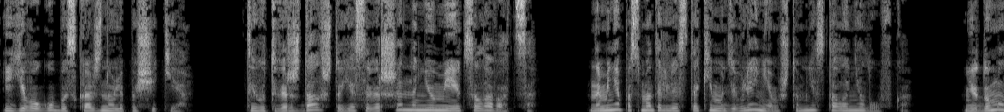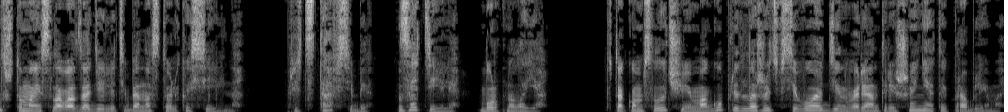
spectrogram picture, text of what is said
и его губы скользнули по щеке. «Ты утверждал, что я совершенно не умею целоваться». На меня посмотрели с таким удивлением, что мне стало неловко. Не думал, что мои слова задели тебя настолько сильно. «Представь себе, задели», — буркнула я. В таком случае могу предложить всего один вариант решения этой проблемы.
